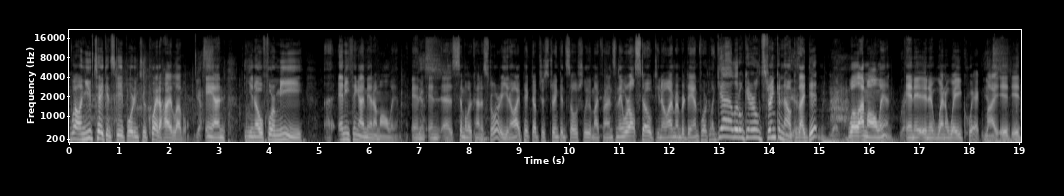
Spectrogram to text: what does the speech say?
Well, and you've taken skateboarding to quite a high level. Yes. And you know, for me, uh, anything I'm in, I'm all in. And Yes. and a similar kind of story. You know, I picked up just drinking socially with my friends, and they were all stoked. You know, I remember Danforth like, "Yeah, little Garold's drinking now," because Yeah. I didn't. Right. Well, I'm all in, Right. and it and it went away quick. My it it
